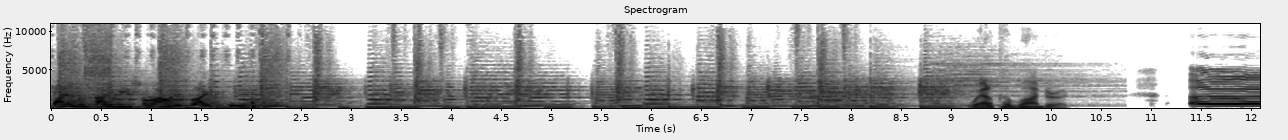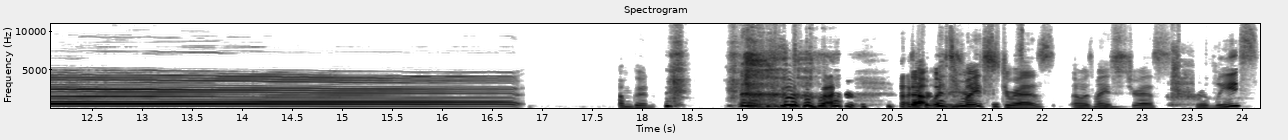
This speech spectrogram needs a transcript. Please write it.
Why must I be surrounded by fools? Welcome, Wanderer. Uh, I'm good. that was my stress. That was my stress release.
